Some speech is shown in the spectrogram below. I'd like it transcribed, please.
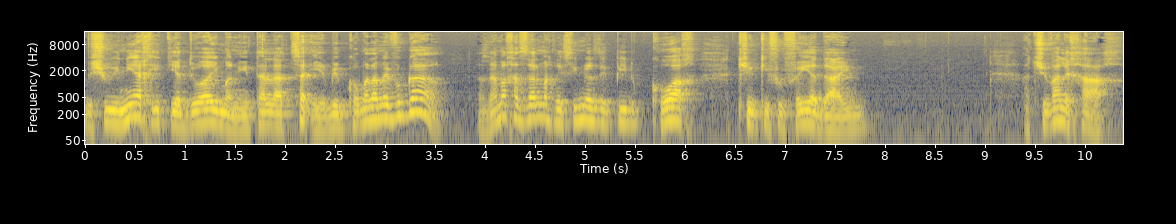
ושהוא הניח את ידו הימנית על הצעיר במקום על המבוגר. אז למה חז"ל מכניסים לזה פעילו כוח של כיפופי ידיים? התשובה לכך,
